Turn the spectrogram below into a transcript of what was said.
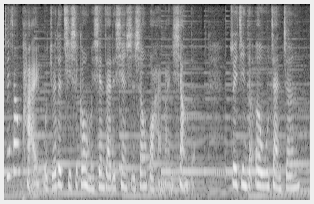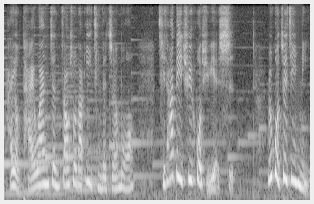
这张牌，我觉得其实跟我们现在的现实生活还蛮像的。最近的俄乌战争，还有台湾正遭受到疫情的折磨，其他地区或许也是。如果最近你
